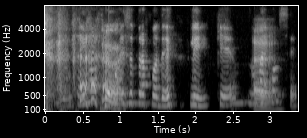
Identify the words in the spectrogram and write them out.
Não tem outra coisa para poder ali, porque não é. vai acontecer.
